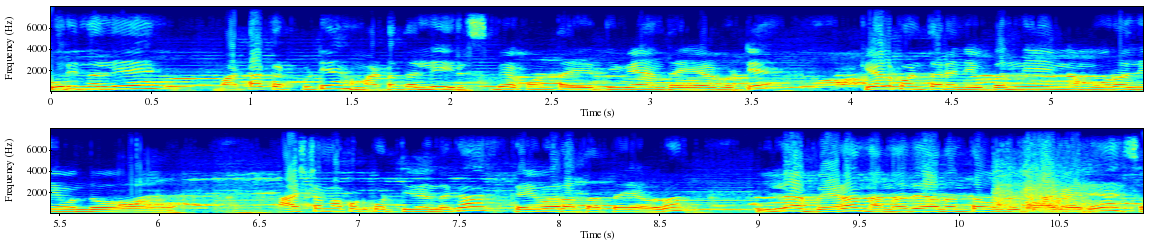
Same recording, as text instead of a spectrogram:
ಊರಿನಲ್ಲಿ ಮಠ ಕಟ್ಬಿಟ್ಟು ಮಠದಲ್ಲಿ ಇರಿಸ್ಬೇಕು ಅಂತ ಇದ್ದೀವಿ ಅಂತ ಹೇಳ್ಬಿಟ್ಟು ಕೇಳ್ಕೊಂತಾರೆ ನೀವು ಬನ್ನಿ, ನಮ್ಮ ಊರಲ್ಲಿ ಒಂದು ಆಶ್ರಮ ಕೊಟ್ಕೊಡ್ತೀವಿ ಅಂದಾಗ ಕೈವಾರ ತಾತಯ್ಯ ಅವರು, ಇಲ್ಲ ಬೇಡ, ನನ್ನದೇ ಆದಂಥ ಒಂದು ಜಾಗ ಇದೆ. ಸೊ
